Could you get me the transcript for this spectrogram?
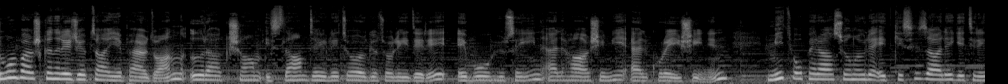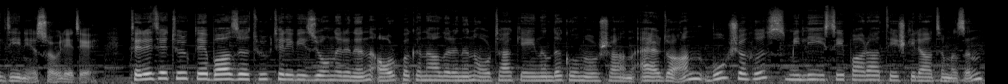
Cumhurbaşkanı Recep Tayyip Erdoğan, Irak Şam İslam Devleti Örgütü lideri Ebu Hüseyin el-Haşimi el-Kureyşi'nin MIT operasyonuyla etkisiz hale getirildiğini söyledi. TRT Türk'te bazı Türk televizyonlarının Avrupa kanallarının ortak yayınında konuşan Erdoğan, bu şahıs Milli İstihbarat Teşkilatımızın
